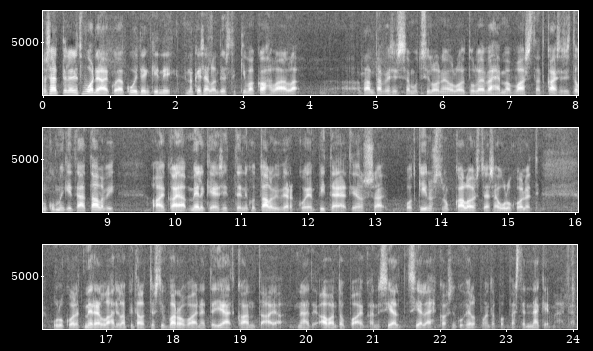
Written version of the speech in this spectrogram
No sä ajattelee nyt vuoden aikoja kuitenkin, niin no kesällä on tietysti kiva kahlailla rantavesissä, mutta silloin ne oloja tulee vähemmän vastaan. Et kai se sitten on kumminkin tämä talviaika ja melkein sitten niin talviverkkojen pitäjät. Ja jos sä oot kiinnostunut kaloista ja sä ulkoilet, ulkoilet Merenlahdilla, pitää olla tietysti varovainen, että jäät kantaa ja näet avantopaikan, niin siellä, siellä ehkä olisi niin helpoin tapa päästä näkemään tämän.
